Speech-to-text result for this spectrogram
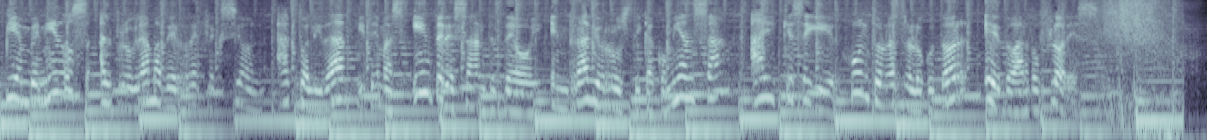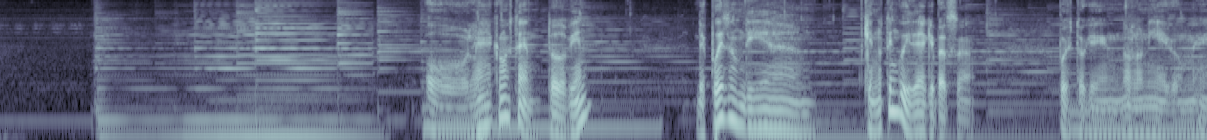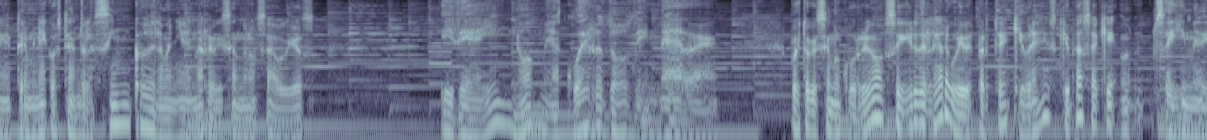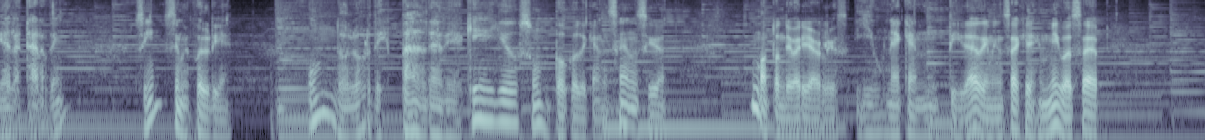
Bienvenidos al programa de reflexión, actualidad y temas interesantes de hoy. En Radio Rústica comienza Hay que seguir, junto a nuestro locutor Eduardo Flores. Hola, ¿cómo están? ¿Todo bien? Después de un día que no tengo idea qué pasó, puesto que no lo niego, me terminé acostando a las 5 de la mañana revisando los audios y de ahí no me acuerdo de nada. Puesto que se me ocurrió seguir de largo y desperté. ¿Qué hora es? ¿Qué pasa? ¿Qué? ¿Seis y media de la tarde? Sí, se me fue el día. Un dolor de espalda de aquellos, un poco de cansancio, un montón de variables y una cantidad de mensajes en mi WhatsApp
